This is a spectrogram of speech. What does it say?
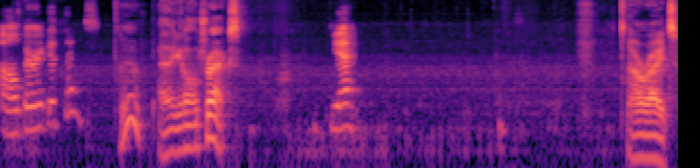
All very good things. Yeah, I think it all tracks. Yeah. All right.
